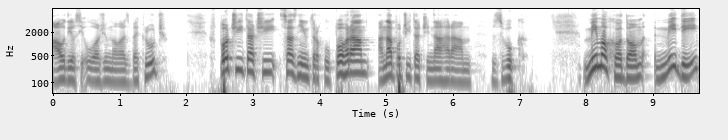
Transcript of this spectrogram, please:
audio si uložím na USB kľúč, v počítači sa s ním trochu pohrám a na počítači nahrám zvuk. Mimochodom, MIDI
